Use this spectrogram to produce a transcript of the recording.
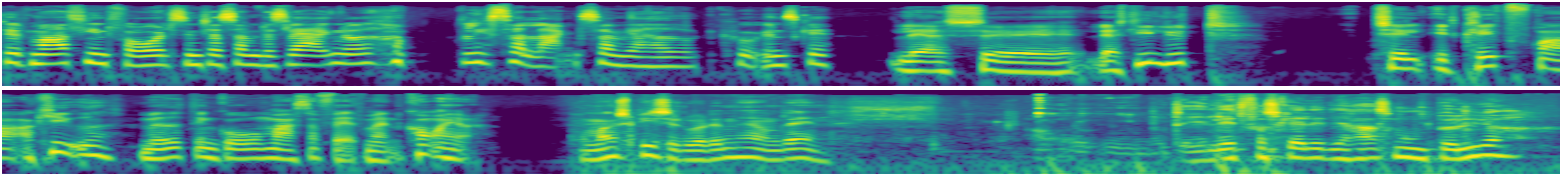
det er et meget fint forhold, synes jeg, som desværre ikke noget at blive så langt, som jeg havde kunne ønske. Lad os, øh, lad os lige lytte til et klip fra arkivet med den gode Master Fatman. Kommer her. Hvor mange spiser du af dem her om dagen? Oh, det er lidt forskelligt. Jeg har sådan nogle bølger.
